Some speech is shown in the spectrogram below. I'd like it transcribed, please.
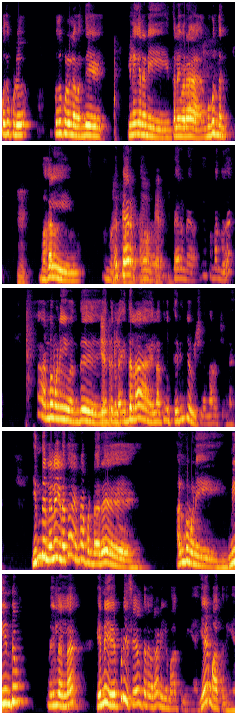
பொதுக்குழு பொதுக்குழுவில் வந்து இளைஞரணி தலைவராக முகுந்தன். மகள் பேரன். பேரன். பேரனை வந்து கொண்டாந்தது. அன்புமணி வந்து ஏத்துக்கல. இதெல்லாம் எல்லாத்துக்கும் தெரிஞ்ச விஷயம் தான் வச்சுக்கோங்க இந்த நிலையில தான் என்ன பண்றாரு? அன்புமணி மீண்டும் இல்ல இல்ல என்னை எப்படி செயல் தலைவரா நீங்க மாத்துனீங்க ஏன் மாத்துனீங்க?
